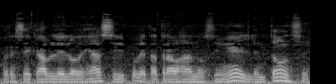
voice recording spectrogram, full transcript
Pero ese cable lo dejé así porque está trabajando sin él. Entonces,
